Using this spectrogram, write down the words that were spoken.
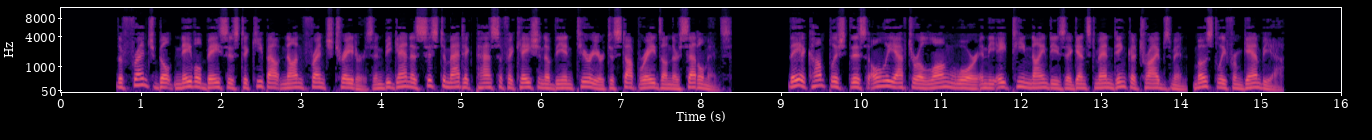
The French built naval bases to keep out non-French traders and began a systematic pacification of the interior to stop raids on their settlements. They accomplished this only after a long war in the 1890s against Mandinka tribesmen, mostly from Gambia.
